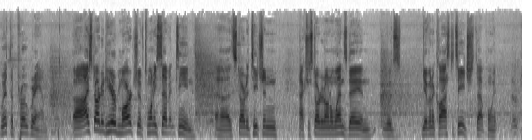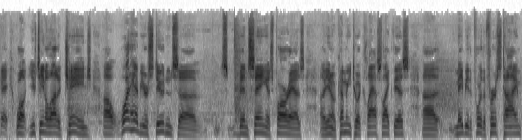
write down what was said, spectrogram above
with the program? Uh, I started here March of 2017. Uh, started teaching, actually started on a Wednesday and was given a class to teach at that point. Okay. Well, you've seen a lot of change. Uh, what have your students uh, been saying as far as uh, you know coming to a class like this, uh, maybe for the first time,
